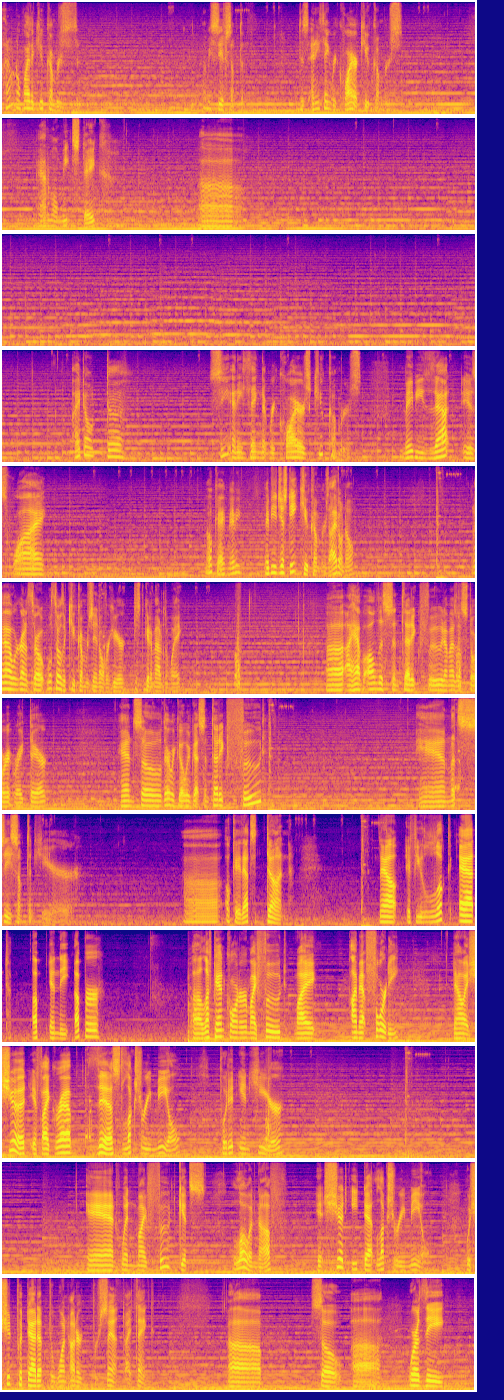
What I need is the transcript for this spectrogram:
I don't know why the cucumbers... Let me see if something... Does anything require cucumbers? Animal meat steak. Uh... I don't uh, see anything that requires cucumbers. Maybe that is why... Okay, maybe maybe you just eat cucumbers. I don't know. Yeah, we're gonna throw we'll throw the cucumbers in over here just to get them out of the way. Uh, I have all this synthetic food. I might as well store it right there. And so there we go. We've got synthetic food. And let's see something here. Uh, okay, that's done. Now, if you look at up in the upper uh, left-hand corner, my food, my I'm at 40. Now I should, if I grab this luxury meal, put it in here. And when my food gets low enough, it should eat that luxury meal, which should put that up to 100%, I think. Uh, so, uh, where the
